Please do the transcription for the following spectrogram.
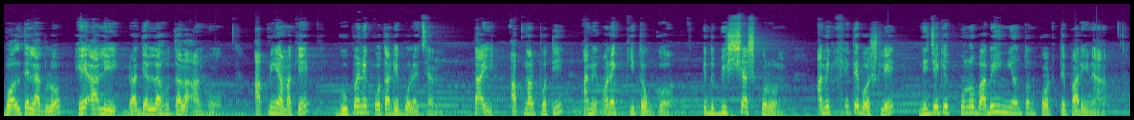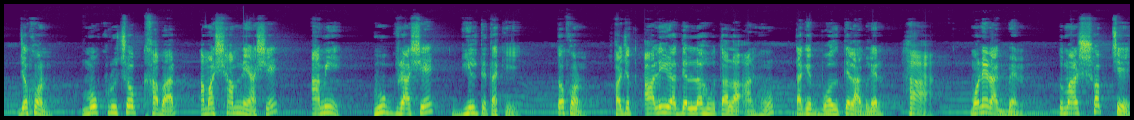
বলতে লাগল, হে আলী রাজিয়াল্লাহ তালা আনহু, আপনি আমাকে গোপনে কথাটি বলেছেন। তাই আপনার প্রতি আমি অনেক কৃতজ্ঞ। কিন্তু বিশ্বাস করুন, আমি খেতে বসলে নিজেকে কোনোভাবেই নিয়ন্ত্রণ করতে পারি না। যখন মুখরোচক খাবার আমার সামনে আসে, আমি ভুক গিলতে থাকি। তখন হজরত আলী রাদেল্লাহ তালা আনহু তাকে বলতে লাগলেন হ্যাঁ মনে রাখবেন, তোমার সবচেয়ে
